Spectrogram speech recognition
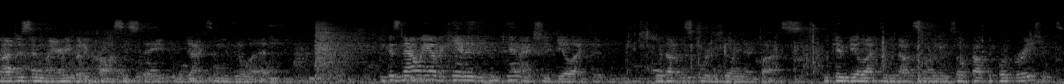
not just in Laramie, but across the state, from Jackson to Gillette. Because now we have a candidate who can actually be elected without the support of the billionaire class, who can be elected without selling himself out to corporations.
